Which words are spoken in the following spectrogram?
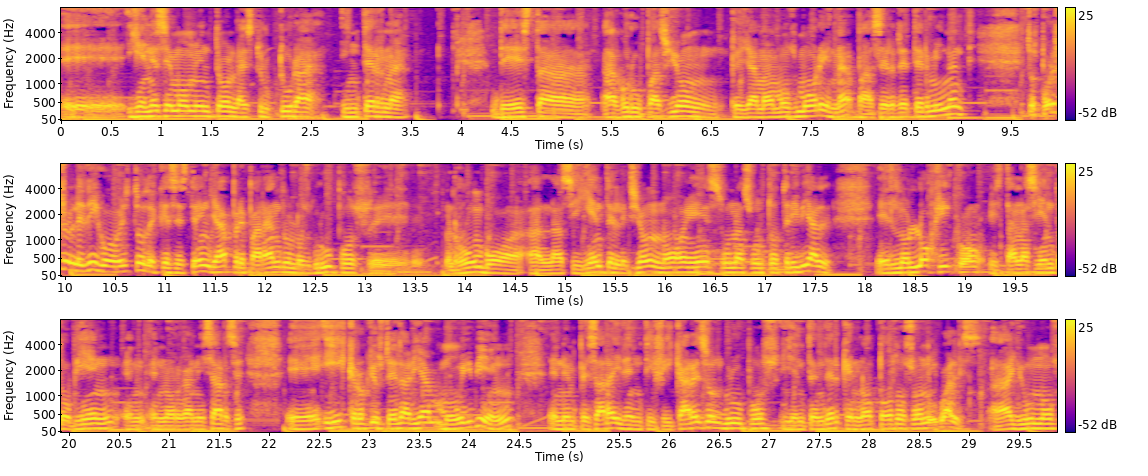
Eh, y en ese momento la estructura interna de esta agrupación que llamamos Morena va a ser determinante. Entonces, por eso le digo, esto de que se estén ya preparando los grupos eh, rumbo a, la siguiente elección no es un asunto trivial, es lo lógico, están haciendo bien en, organizarse eh, y creo que usted haría muy bien en empezar a identificar esos grupos y entender que no todos son iguales. Hay unos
